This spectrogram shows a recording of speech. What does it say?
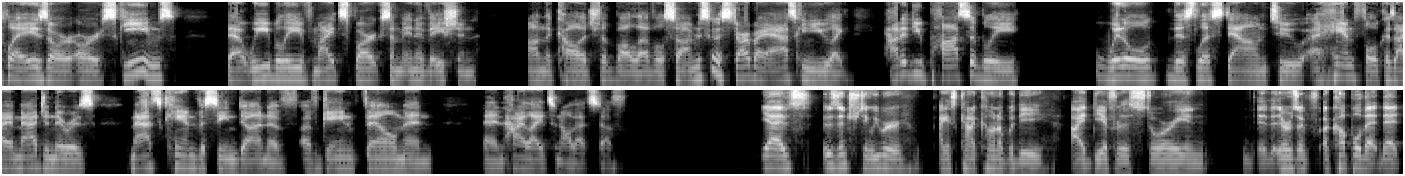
plays or, or schemes that we believe might spark some innovation on the college football level. So I'm just going to start by asking you, like, how did you possibly whittle this list down to a handful? Because I imagine there was mass canvassing done of of game film and and highlights and all that stuff. Yeah, it was it was interesting. We were, I guess, kind of coming up with the idea for this story, and there was a, a couple that that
